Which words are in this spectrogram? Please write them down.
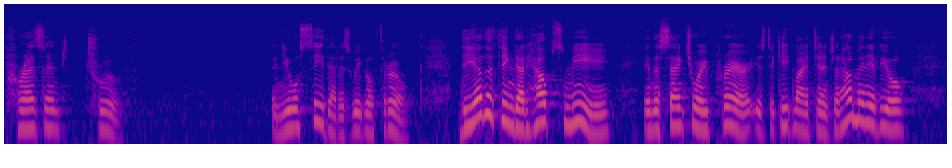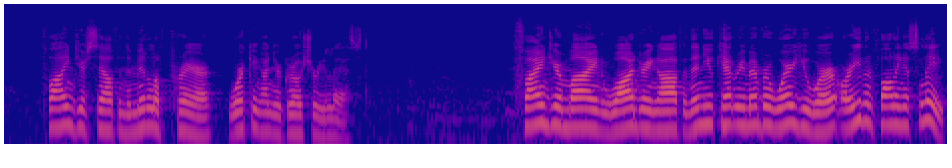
present truth. And you will see that as we go through. The other thing that helps me in the sanctuary prayer is to keep my attention. How many of you find yourself in the middle of prayer working on your grocery list? Find your mind wandering off, and then you can't remember where you were or even falling asleep.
